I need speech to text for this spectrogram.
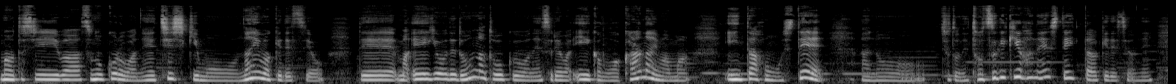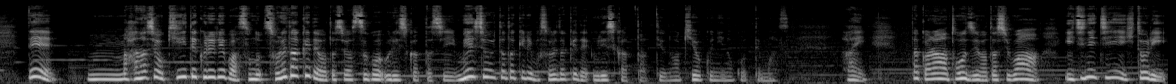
まあ、私はその頃はね知識もないわけですよ。で、まあ、営業でどんなトークをねすればいいかもわからないままインターホンをしてあのー、ちょっとね突撃をねしていったわけですよね。でうん、まあ、話を聞いてくれればそのそれだけで私はすごい嬉しかったし名刺をいただければそれだけで嬉しかったっていうのは記憶に残ってます。はい、だから当時私は1日1人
